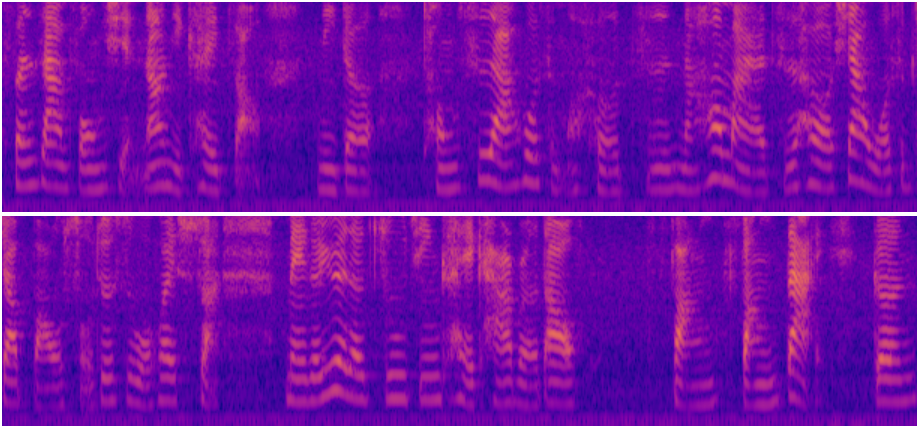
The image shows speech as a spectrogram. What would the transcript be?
分散风险，然后你可以找你的同事啊或什么合资，然后买了之后，像我是比较保守，就是我会算每个月的租金可以 cover 到房房贷跟，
